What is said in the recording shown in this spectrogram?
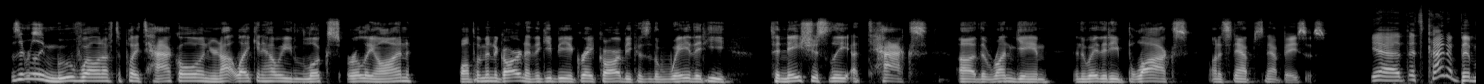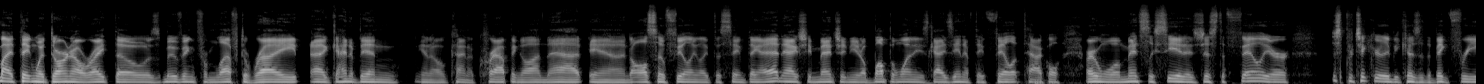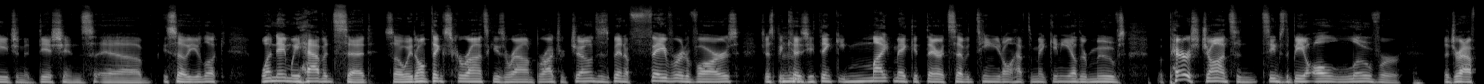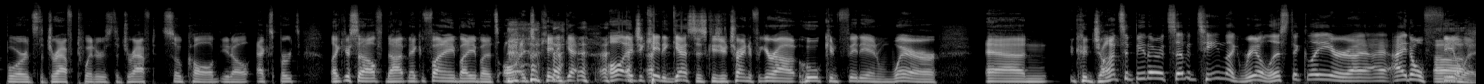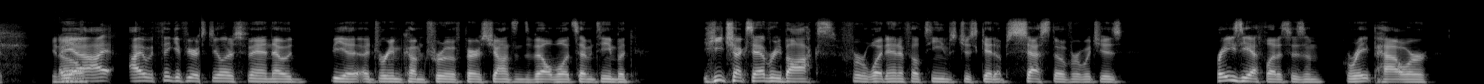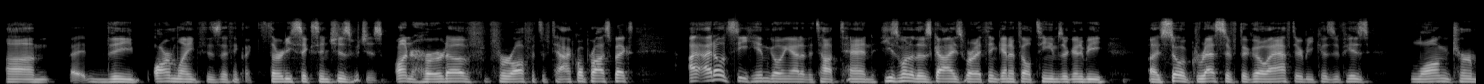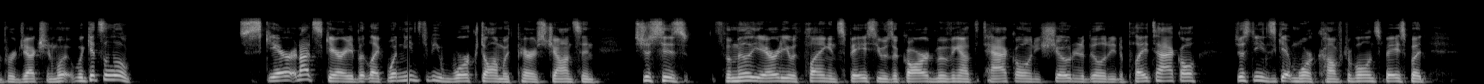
doesn't really move well enough to play tackle, and you're not liking how he looks early on, bump him into guard. And I think he'd be a great guard because of the way that he tenaciously attacks uh, the run game and the way that he blocks on a snap to snap basis. Yeah, that's kind of been my thing with Darnell Wright, though, is moving from left to right. I kind of been, you know, kind of crapping on that and also feeling like the same thing. I hadn't actually mentioned, you know, bumping one of these guys in if they fail at tackle. Everyone will immensely see it as just a failure just particularly because of the big free agent additions. Uh, so you look, one name we haven't said, so we don't think Skoronski's around. Broderick Jones has been a favorite of ours just mm-hmm. because mm-hmm. you think he might make it there at 17. You don't have to make any other moves. But Paris Johnson seems to be all over the draft boards, the draft Twitters, the draft so-called, you know, experts like yourself, not making fun of anybody, but it's all educated all educated guesses because you're trying to figure out who can fit in where. And could Johnson be there at 17? Like realistically, or I I, don't feel uh, it. You know? Yeah, I I would think if you're a Steelers fan, that would be a, a dream come true if Paris Johnson's available at 17. But he checks every box for what NFL teams just get obsessed over, which is crazy athleticism, great power. Um, uh, the arm length is, I think, like 36 inches, which is unheard of for offensive tackle prospects. I, I, don't see him going out of the top 10. He's one of those guys where I think NFL teams are going to be uh, so aggressive to go after because of his long term projection. What, what gets a little scary, not scary, but like what needs to be worked on with Paris Johnson is just his familiarity with playing in space. He was a guard moving out to tackle and he showed an ability to play tackle. Just needs to get more comfortable in space. But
